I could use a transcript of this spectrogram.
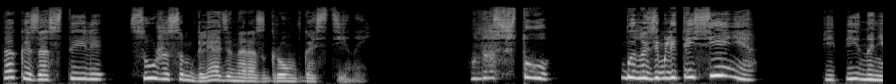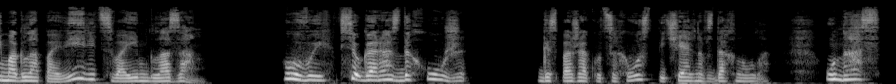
так и застыли, с ужасом глядя на разгром в гостиной. «У нас что, было землетрясение?» Пипина не могла поверить своим глазам. «Увы, все гораздо хуже». Госпожа Куцехвост печально вздохнула. «У нас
